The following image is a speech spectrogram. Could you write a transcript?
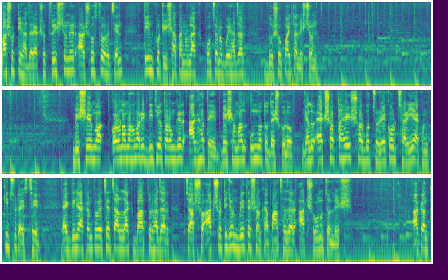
বাষট্টি হাজার একশো ত্রিশ জনের আর সুস্থ হয়েছেন তিন কোটি সাতান্ন লাখ পঁচানব্বই হাজার দুশো পঁয়তাল্লিশ জন। বিশ্বে করোনা মহামারীর দ্বিতীয় তরঙ্গের আঘাতে বেসামাল উন্নত দেশগুলো। গেল এক সপ্তাহে সর্বোচ্চ রেকর্ড ছাড়িয়ে এখন কিছুটা স্থির। একদিনে আক্রান্ত হয়েছে চার লাখ বাহাত্তর হাজার চারশো আটষট্টি জন, মৃতের সংখ্যা পাঁচ হাজার আটশো উনচল্লিশ। আক্রান্ত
